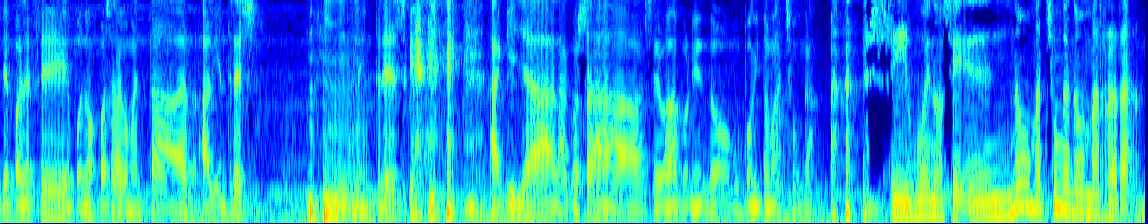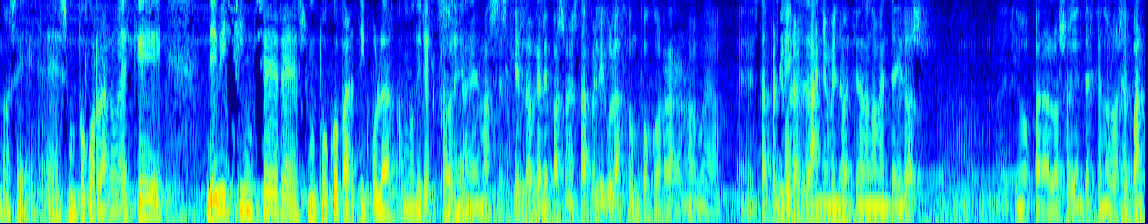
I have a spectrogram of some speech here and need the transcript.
Si te parece, podemos pasar a comentar Alien 3. Alien 3, que aquí ya la cosa se va poniendo un poquito más chunga. sí, bueno, sí, eh, no más chunga, no más rara, no sé, es un poco raro. Es que David Fincher es un poco particular como director. ¿eh? además es que lo que le pasó en esta película fue un poco raro, ¿no? Bueno, esta película es del año 1992, lo decimos para los oyentes que no lo sepan,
